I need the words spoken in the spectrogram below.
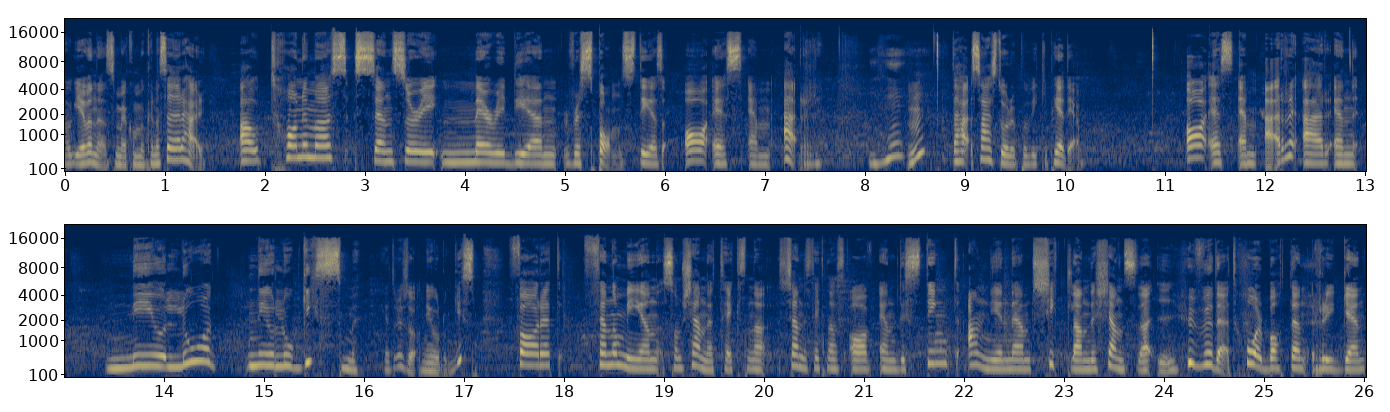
Jag vet inte ens om jag kommer kunna säga det här. Autonomous Sensory Meridian Response. Det är alltså ASMR. Mm. Det här, så här står det på Wikipedia. ASMR är en neolog, neologism, heter det så? Neologism? För ett fenomen som känneteckna, kännetecknas av en distinkt angenämt kittlande känsla i huvudet, hårbotten, ryggen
